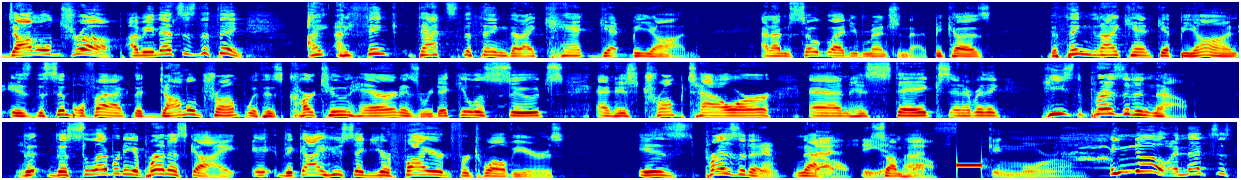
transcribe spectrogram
Donald Trump. I mean, that's just the thing. I, I think that's the thing that I can't get beyond, and I'm so glad you mentioned that because. The thing that I can't get beyond is the simple fact that Donald Trump, with his cartoon hair and his ridiculous suits and his Trump Tower and his stakes and everything, he's the president now. The the celebrity apprentice guy, eh, the guy who said you're fired for 12 years, is president now that somehow. That fucking moron. I know, and that's just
